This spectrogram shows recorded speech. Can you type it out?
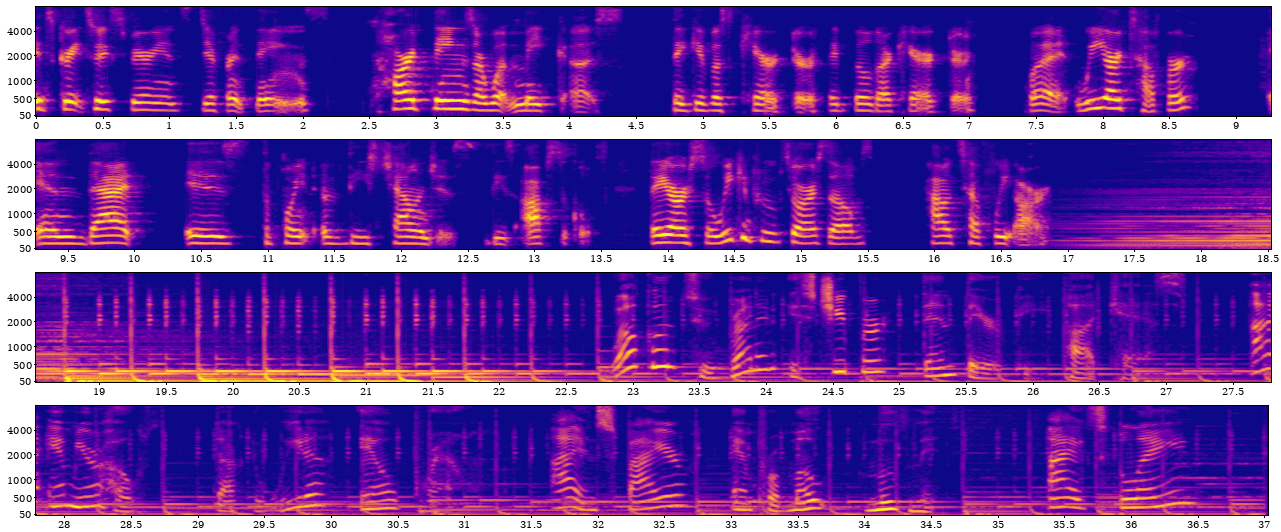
it's great to experience different things. Hard things are what make us. They give us character. They build our character. But we are tougher and that is the point of these challenges, these obstacles. They are so we can prove to ourselves how tough we are. Welcome to Running is Cheaper Than Therapy podcast. I am your host, Dr. Wita L. Brown. I inspire and promote movement. I explain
